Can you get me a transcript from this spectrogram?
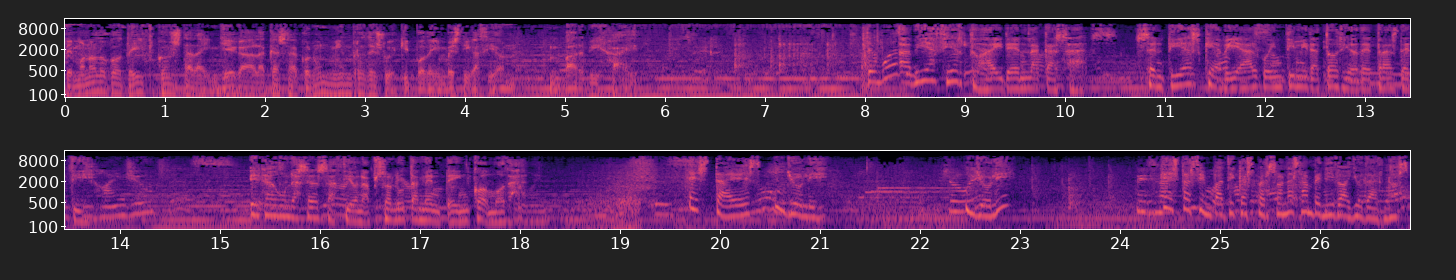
El demonólogo Dave Constantine llega a la casa con un miembro de su equipo de investigación, Barbie Hyde. Había cierto aire en la casa. Sentías que había algo intimidatorio detrás de ti. Era una sensación absolutamente incómoda. Esta es Julie. ¿Julie? Estas simpáticas personas han venido a ayudarnos.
